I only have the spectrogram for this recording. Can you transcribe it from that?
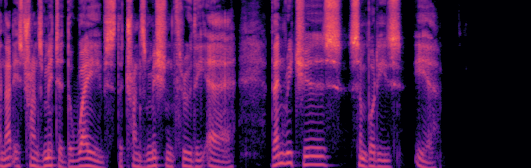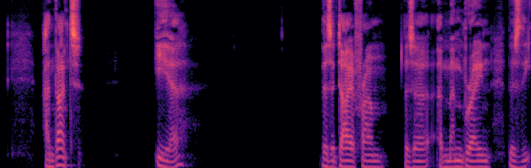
and that is transmitted. The waves, the transmission through the air, then reaches somebody's ear. And that ear, there's a diaphragm, there's a, a, membrane, there's the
